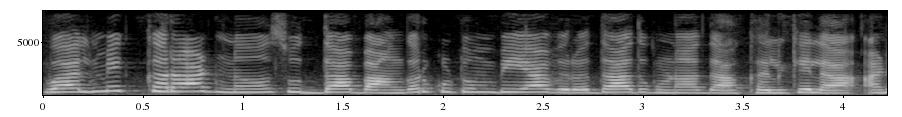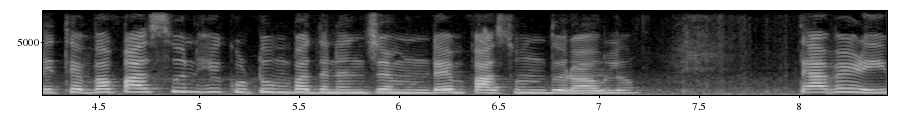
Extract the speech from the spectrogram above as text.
वाल्मिक कराडनं सुद्धा बांगर कुटुंबियाविरोधात गुन्हा दाखल केला आणि तेव्हापासून हे कुटुंब धनंजय मुंडेंपासून दुरावलं. त्यावेळी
